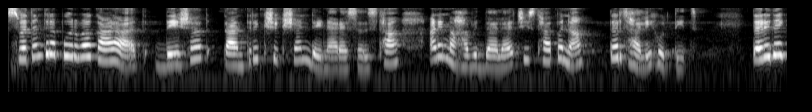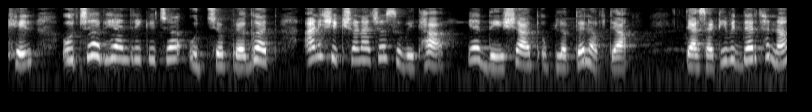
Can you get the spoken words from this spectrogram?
स्वतंत्रपूर्व काळात देशात तांत्रिक शिक्षण देणाऱ्या संस्था आणि महाविद्यालयाची स्थापना तर झाली होतीच. तरी देखील उच्च अभियांत्रिकीच्या उच्च प्रगत आणि शिक्षणाच्या सुविधा या देशात उपलब्ध नव्हत्या. त्यासाठी विद्यार्थ्यांना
